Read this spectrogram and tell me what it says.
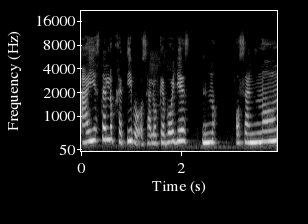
ahí está el objetivo. O sea, lo que voy es, no, o sea, no,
